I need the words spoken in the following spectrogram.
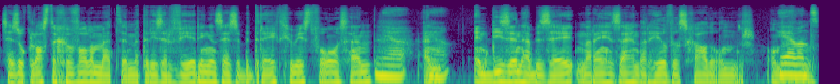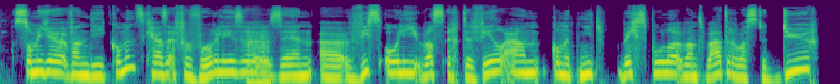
Zijn ze ook lastiggevallen met, eh, met de reserveringen, zijn ze bedreigd geweest volgens hen. Ja, En ja. In die zin hebben zij, naar eigen zeggen, daar heel veel schade onder onder Ja, want sommige van die comments, ik ga ze even voorlezen, zijn eh, visolie was er te veel aan, kon het niet wegspoelen, want water was te duur.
